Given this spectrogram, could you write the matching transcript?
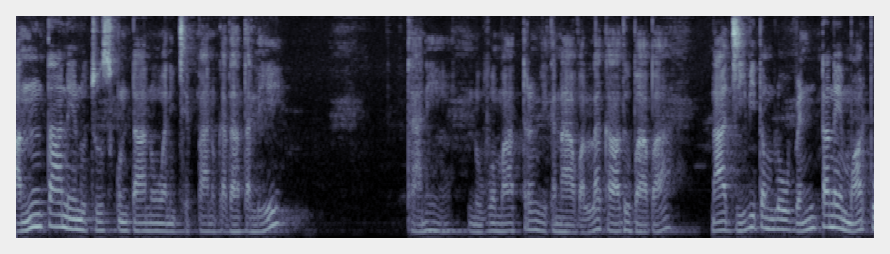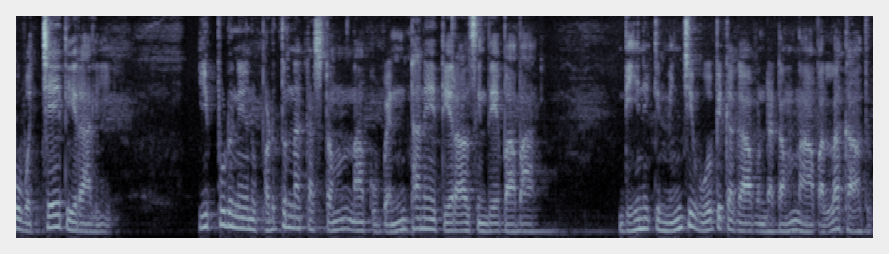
అంతా నేను చూసుకుంటాను అని చెప్పాను కదా తల్లి. కానీ నువ్వు మాత్రం ఇక నా వల్ల కాదు బాబా. నా జీవితంలో వెంటనే మార్పు వచ్చే తీరాలి. ఇప్పుడు నేను పడుతున్న కష్టం నాకు వెంటనే తీరాల్సిందే బాబా. దీనికి మించి ఓపికగా ఉండటం నా వల్ల కాదు.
